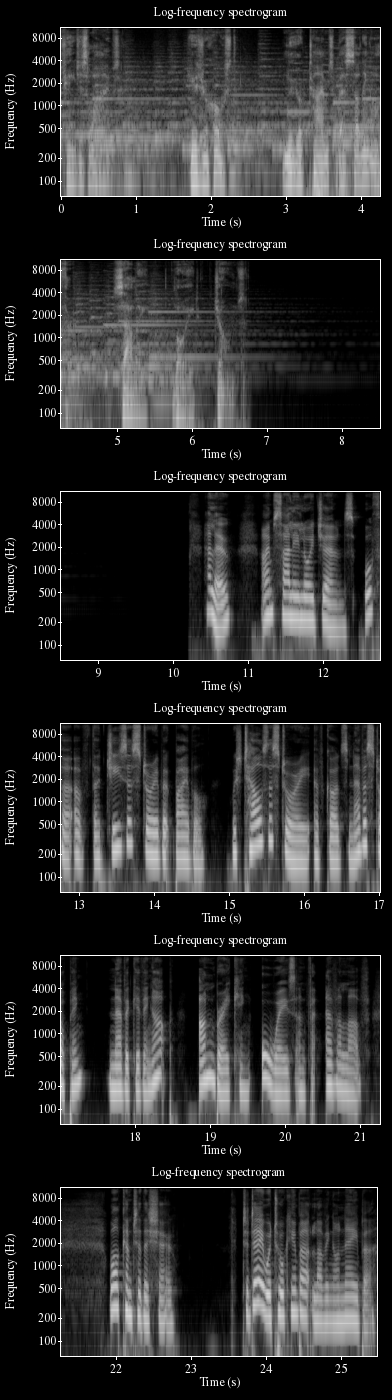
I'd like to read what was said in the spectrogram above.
changes lives. Here's your host, New York Times bestselling author, Sally Lloyd Jones. Hello, I'm Sally Lloyd Jones, author of the Jesus Storybook Bible, which tells the story of God's never stopping, never giving up, unbreaking, always and forever love. Welcome to the show. Today we're talking about loving our neighbour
